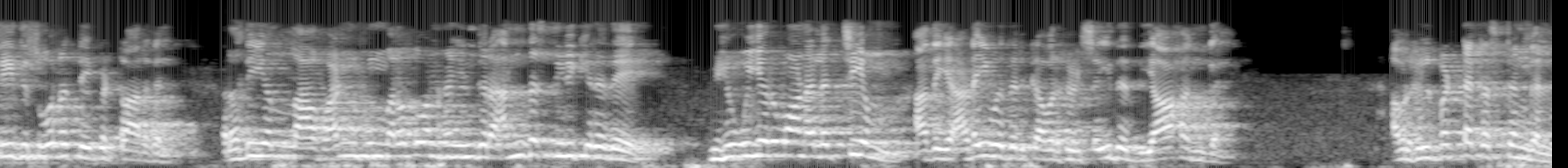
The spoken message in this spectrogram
செய்து சுவர்ணத்தை பெற்றார்கள். ரதியல்லாஹ் அன்பும் மரபோன்கள் என்கிற அந்தஸ்து இருக்கிறதே. மிக உயர்வான லட்சியம் அதை அடைவதற்கு அவர்கள் செய்த தியாகங்கள். அவர்கள் பட்ட கஷ்டங்கள்.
